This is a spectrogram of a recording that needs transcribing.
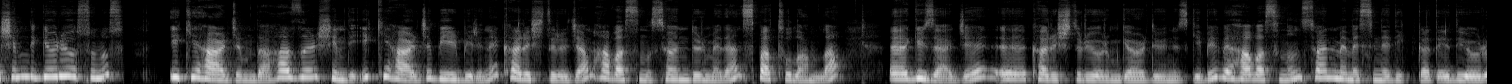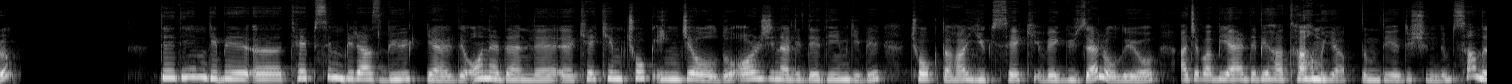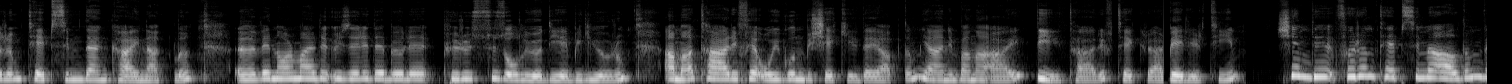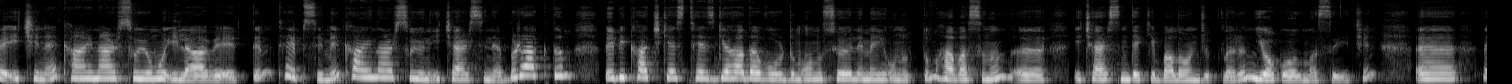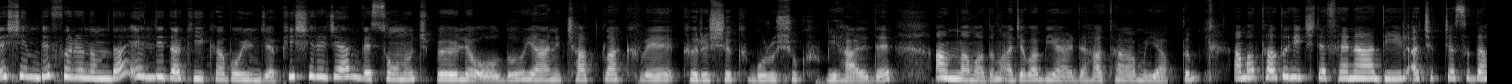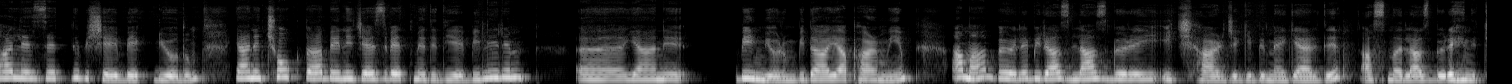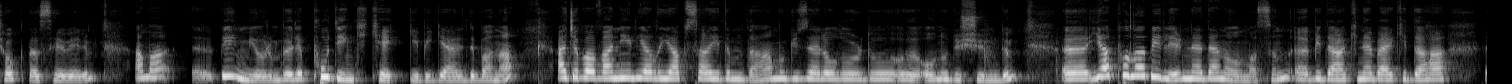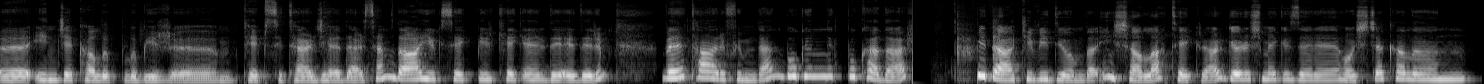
Şimdi görüyorsunuz İki harcım da hazır. Şimdi iki harcı birbirine karıştıracağım. Havasını söndürmeden spatulamla e, güzelce e, karıştırıyorum gördüğünüz gibi ve havasının sönmemesine dikkat ediyorum. Dediğim gibi e, tepsim biraz büyük geldi. O nedenle e, kekim çok ince oldu. Orijinali dediğim gibi çok daha yüksek ve güzel oluyor. Acaba bir yerde bir hata mı yaptım diye düşündüm. Sanırım tepsimden kaynaklı. E, ve normalde üzeri de böyle pürüzsüz oluyor diye biliyorum. Ama tarife uygun bir şekilde yaptım. Yani bana ait değil tarif tekrar belirteyim. Şimdi fırın tepsimi aldım ve içine kaynar suyumu ilave ettim. Tepsimi kaynar suyun içerisine bıraktım ve birkaç kez tezgaha da vurdum. Onu söylemeyi unuttum. Havasının e, içerisindeki baloncukların yok olması için. E, ve şimdi fırınımda 50 dakika boyunca pişireceğim ve sonuç böyle oldu. Yani çatlak ve kırışık, buruşuk bir halde. Anlamadım. Acaba bir yerde hata mı yaptım? Ama tadı hiç de fena değil. Açıkçası daha lezzetli bir şey bekliyordum. Yani çok da beni cezbetmedi diyebilirim. Ee, yani bilmiyorum bir daha yapar mıyım? Ama böyle biraz Laz böreği iç harcı gibime geldi. Aslında Laz böreğini çok da severim. Ama e, bilmiyorum böyle puding kek gibi geldi bana. Acaba vanilyalı yapsaydım daha mı güzel olurdu e, onu düşündüm. E, yapılabilir neden olmasın. E, bir dahakine belki daha e, ince kalıplı bir e, tepsi tercih edersem daha yüksek bir kek elde ederim. Ve tarifimden bugünlük bu kadar. Bir dahaki videomda inşallah tekrar görüşmek üzere. Hoşça kalın.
